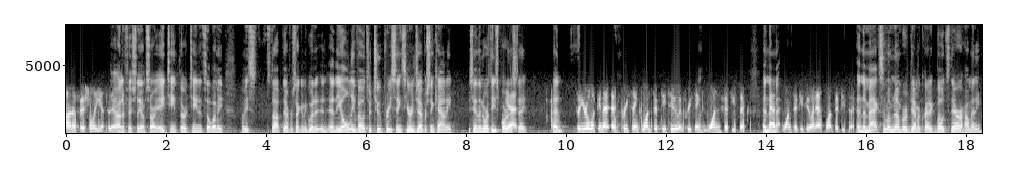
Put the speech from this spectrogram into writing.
Unofficially, yes, it is. Unofficially, I'm sorry, 1813. And so let me let me stop there for a second and go in. And, and the only votes are two precincts here in Jefferson County. You say in the northeast part yes. of the state. And so you're looking at, at precinct 152 and precinct 156. And the S152 and S156. And the maximum number of Democratic votes there are how many?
